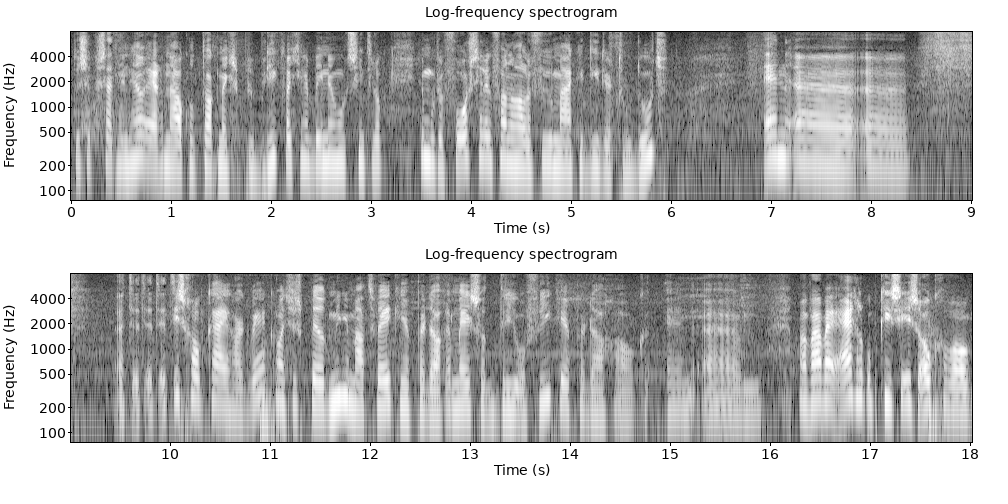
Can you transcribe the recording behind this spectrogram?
Dus je staat in heel erg nauw contact met je publiek. Wat je naar binnen moet zien te lopen. Je moet een voorstelling van een half uur maken die ertoe doet. En uh, het, het, het, het, is gewoon keihard werken, want je speelt minimaal twee keer per dag en meestal drie of vier keer per dag ook. En, um, maar waar wij eigenlijk op kiezen is ook gewoon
